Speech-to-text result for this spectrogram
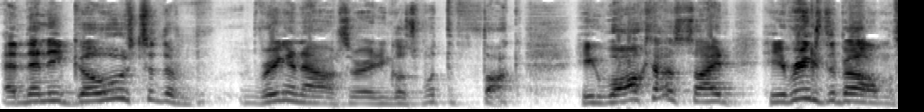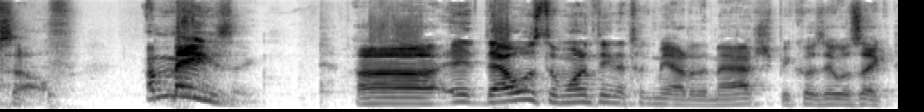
and then he goes to the ring announcer and he goes, "What the fuck?" He walks outside. He rings the bell himself. Amazing. Uh, it, that was the one thing that took me out of the match because it was like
